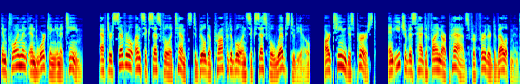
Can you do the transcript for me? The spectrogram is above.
Employment and working in a team. After several unsuccessful attempts to build a profitable and successful web studio, our team dispersed, and each of us had to find our paths for further development.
